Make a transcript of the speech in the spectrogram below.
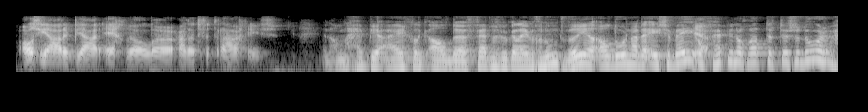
als jaar op jaar echt wel aan het vertragen is. En dan heb je eigenlijk al de Fed natuurlijk al even genoemd. Wil je al door naar de ECB ja. of heb je nog wat ertussendoor?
